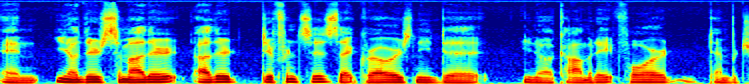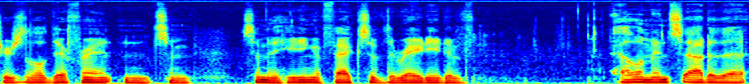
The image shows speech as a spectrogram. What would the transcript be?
and you know there's some other other differences that growers need to you know accommodate for. Temperature's a little different, and some some of the heating effects of the radiative elements out of the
